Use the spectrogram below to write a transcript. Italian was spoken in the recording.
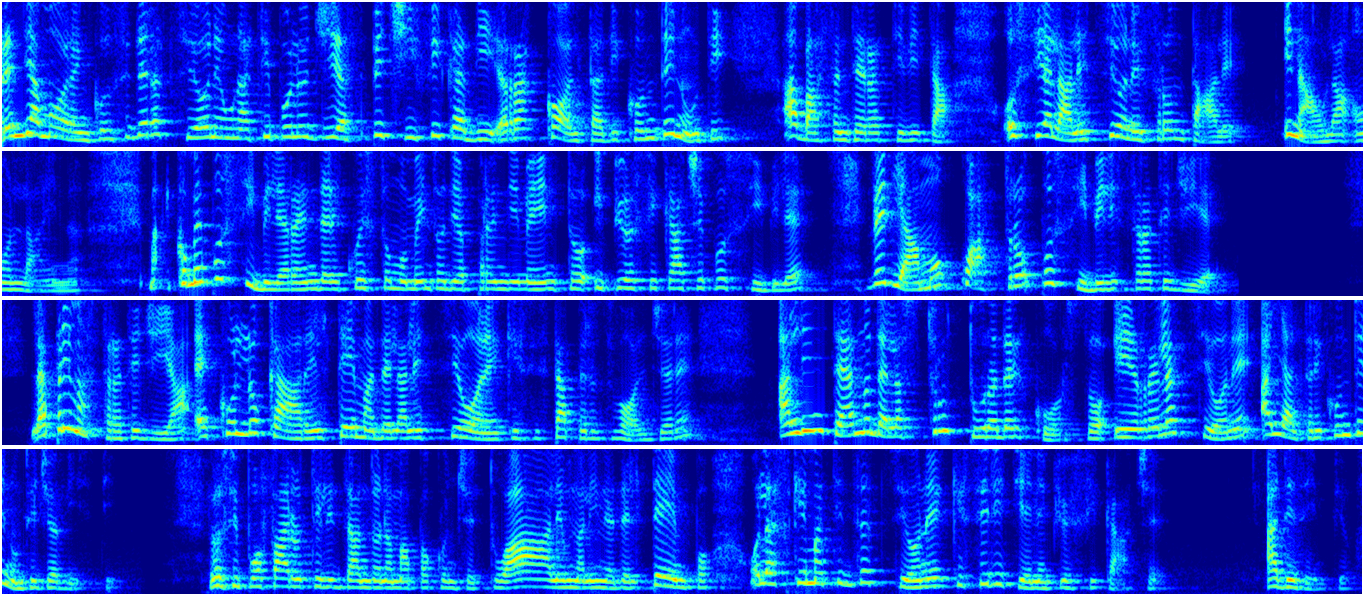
Prendiamo ora in considerazione una tipologia specifica di raccolta di contenuti a bassa interattività, ossia la lezione frontale in aula online. Ma com'è possibile rendere questo momento di apprendimento il più efficace possibile? Vediamo quattro possibili strategie. La prima strategia è collocare il tema della lezione che si sta per svolgere all'interno della struttura del corso e in relazione agli altri contenuti già visti. Lo si può fare utilizzando una mappa concettuale, una linea del tempo o la schematizzazione che si ritiene più efficace. Ad esempio,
